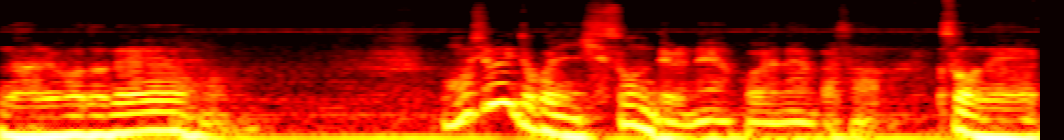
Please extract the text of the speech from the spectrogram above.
う。なるほどね、うん。面白いところに潜んでるねこれなんかさ、そうね。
